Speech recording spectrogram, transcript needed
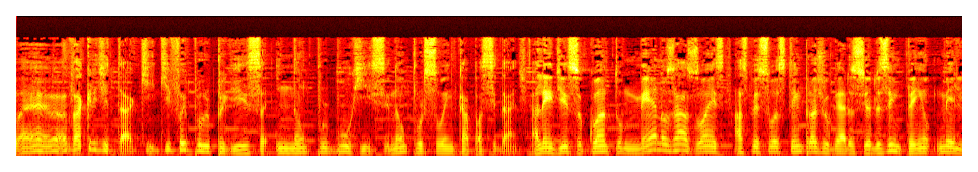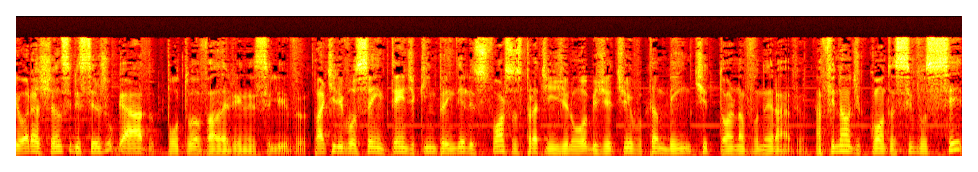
é, vão acreditar que, que foi por preguiça e não por burrice, não por sua incapacidade. Além disso, quanto menos razões as pessoas têm para julgar o seu desempenho, melhor a chance de ser julgado, pontua Valerie nesse livro. Parte de você entende que empreender esforços para atingir um objetivo também te torna vulnerável. Afinal de contas, se você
